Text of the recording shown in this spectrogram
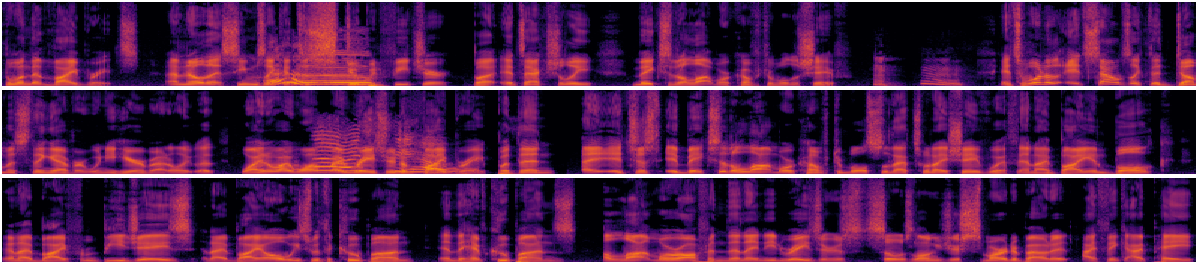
the one that vibrates. I know that seems like it's a Oh. stupid feature, but it's actually makes it a lot more comfortable to shave. Hmm. It's one of it sounds like the dumbest thing ever when you hear about it. Like, uh, why do I want Yeah, my I razor to see how it vibrate? But then it just it makes it a lot more comfortable. So that's what I shave with, and I buy in bulk, and I buy from BJ's, and I buy always with a coupon, and they have coupons a lot more often than I need razors. So as long as you're smart about it, I think I pay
